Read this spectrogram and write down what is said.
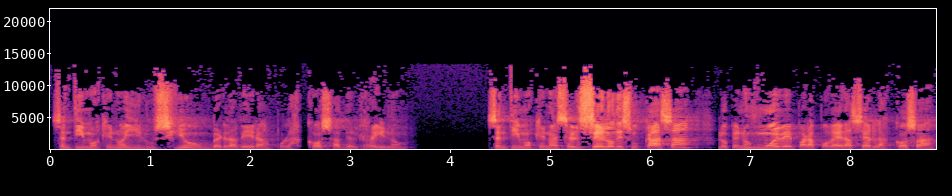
Sentimos que no hay ilusión verdadera por las cosas del reino. Sentimos que no es el celo de su casa lo que nos mueve para poder hacer las cosas,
